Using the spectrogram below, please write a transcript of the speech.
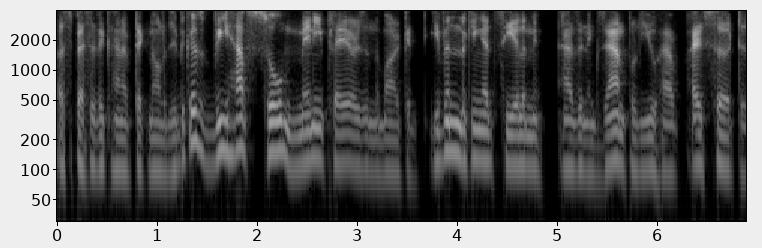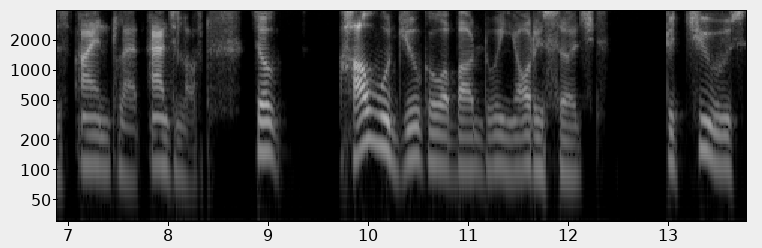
a specific kind of technology? Because we have so many players in the market. Even looking at CLM as an example, you have Icertis, Ironclad, Agiloft. So, how would you go about doing your research to choose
